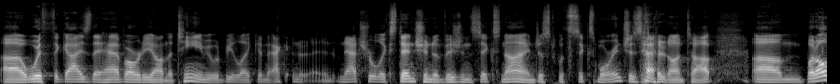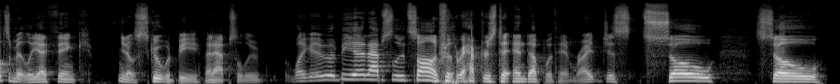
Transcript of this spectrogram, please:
uh, with the guys they have already on the team. It would be like an, a natural extension of Vision 6 9, just with six more inches added on top. Um, but ultimately, I think, you know, Scoot would be an absolute, like, it would be an absolute song for the Raptors to end up with him, right? Just so, so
